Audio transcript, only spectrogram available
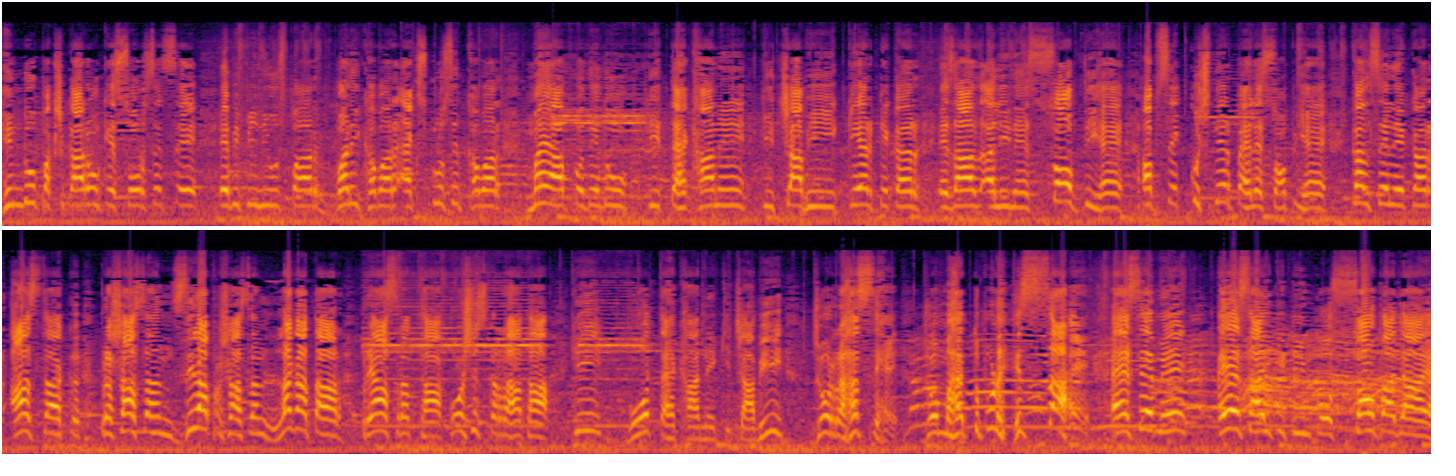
हिंदू पक्षकारों के सोर्सेज से एबीपी न्यूज़ पर बड़ी खबर, एक्सक्लूसिव खबर। मैं आपको दे दूँ कि तहखाने की चाबी केयर टेकर एजाज अली ने सौंप दी है। अब से कुछ देर पहले सौंपी है। कल से लेकर आज तक प्रशासन, जिला प्रशासन लगातार प्रयासरत था, कोशिश कर रहा था कि वो तहखाने की चाबी, जो रहस्य है, जो महत्वपूर्ण हिस्सा है ऐसे में एसआई की टीम को सौंपा जाए।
